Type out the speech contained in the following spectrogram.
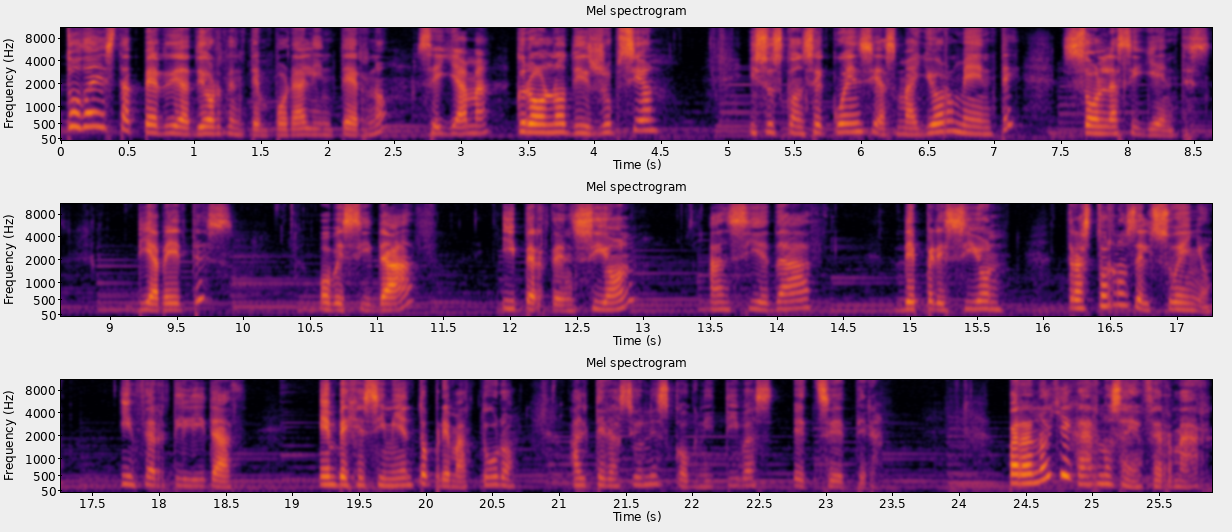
Toda esta pérdida de orden temporal interno se llama cronodisrupción y sus consecuencias mayormente son las siguientes. Diabetes, obesidad, hipertensión, ansiedad, depresión, trastornos del sueño, infertilidad, envejecimiento prematuro, alteraciones cognitivas, etc. Para no llegarnos a enfermar,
